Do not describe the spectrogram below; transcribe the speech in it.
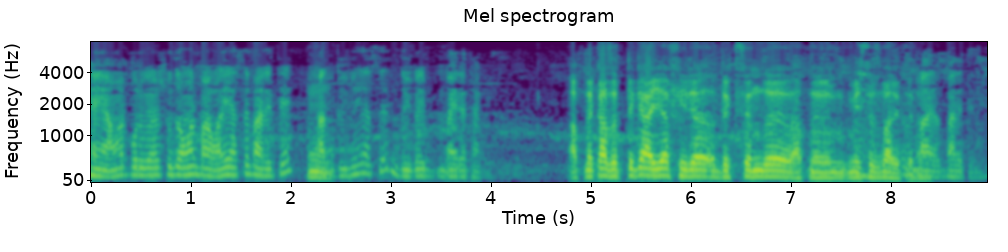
হ্যাঁ আমার পরিবারে শুধু আমার বাবাই আছে বাড়িতে আর দুই ভাই আছে দুই ভাই বাইরে থাকে। আপনি কাজের থেকে আইয়া ফিরে দেখছেন যে আপনার মিসেস বাড়িতে না বাড়িতে নেই।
